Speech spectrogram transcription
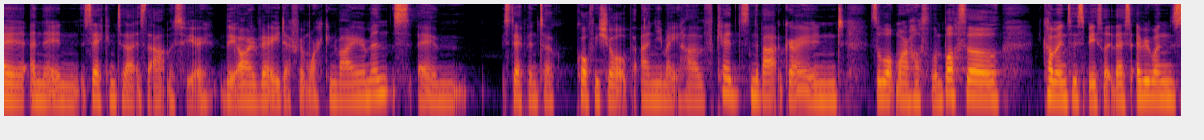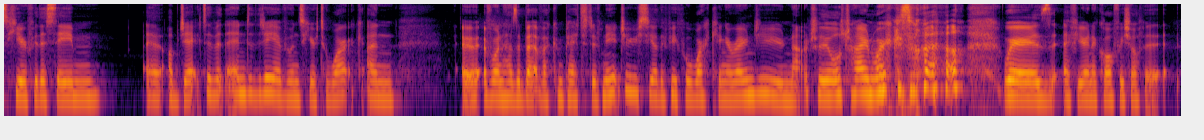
Uh, and then second to that is the atmosphere. They are very different work environments. Um, step into a coffee shop and you might have kids in the background. There's a lot more hustle and bustle. Come into a space like this, everyone's here for the same uh, objective at the end of the day. Everyone's here to work and everyone has a bit of a competitive nature. You see other people working around you, you naturally will try and work as well. Whereas if you're in a coffee shop, it,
